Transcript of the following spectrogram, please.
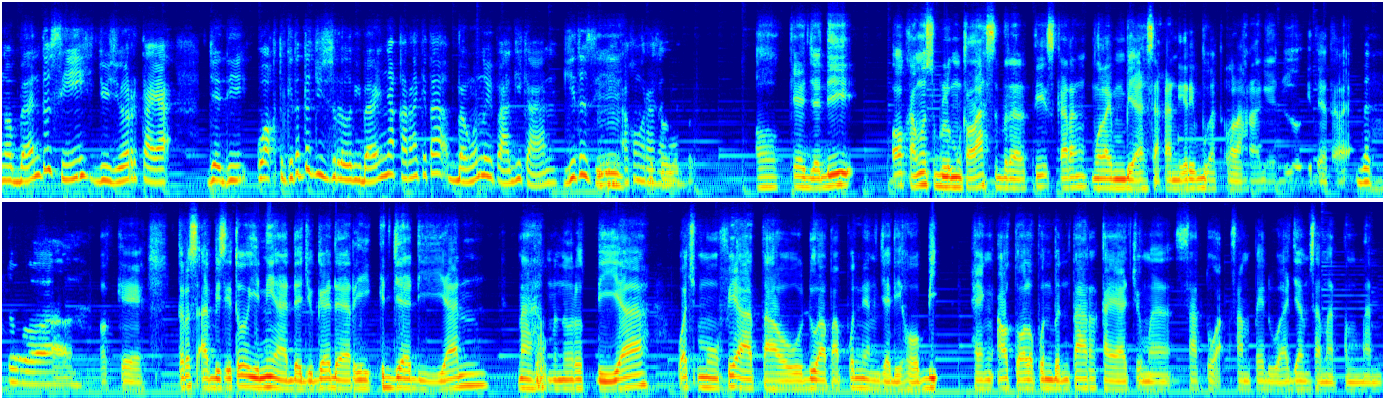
ngebantu sih, jujur kayak jadi waktu kita tuh justru lebih banyak karena kita bangun lebih pagi kan. Gitu sih, hmm, aku ngerasa. Oke, okay, jadi oh kamu sebelum kelas berarti sekarang mulai membiasakan diri buat olahraga dulu gitu ya Tele? Betul. Oke, terus abis itu ini ada juga dari kejadian. Nah, menurut dia watch movie atau dua apa pun yang jadi hobi hangout walaupun bentar kayak cuma satu sampai dua jam sama teman.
